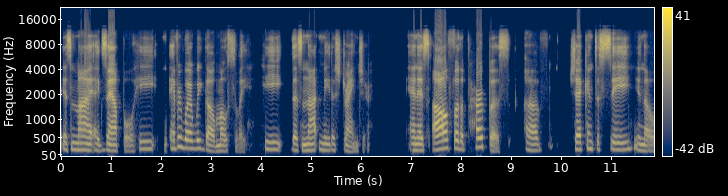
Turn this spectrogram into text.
is my example. He everywhere we go, mostly, he does not meet a stranger. And it's all for the purpose of checking to see, you know,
